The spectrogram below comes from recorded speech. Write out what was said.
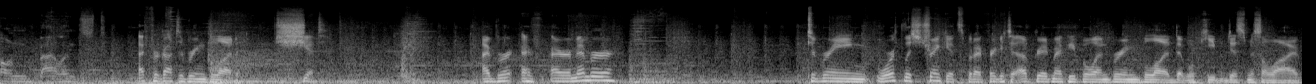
unbalanced. I forgot to bring blood. Shit. I, I, I remember to bring worthless trinkets, but I forget to upgrade my people and bring blood that will keep Dismas alive.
